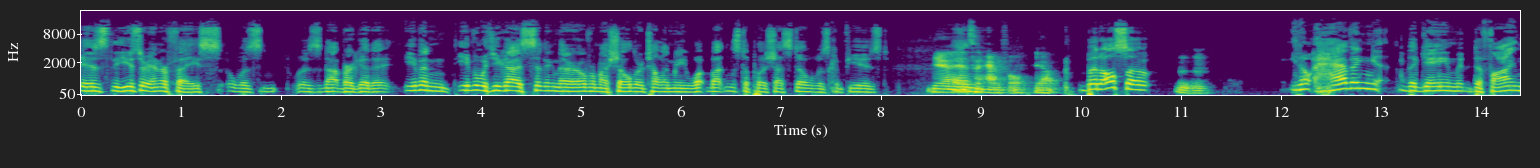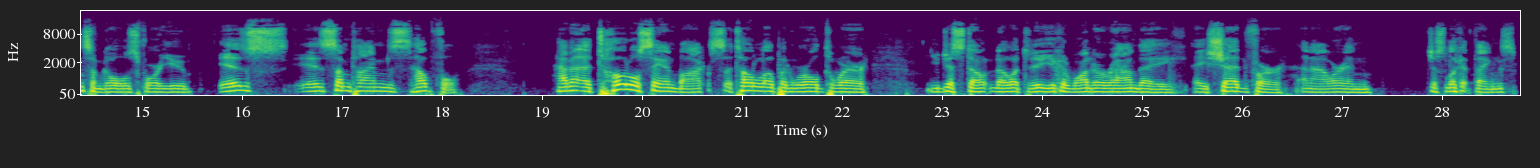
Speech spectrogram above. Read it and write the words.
is the user interface was was not very good. At, even even with you guys sitting there over my shoulder telling me what buttons to push, I still was confused. Yeah, it's a handful. Yeah. But also, you know, having the game define some goals for you is is sometimes helpful. Having a total sandbox, a total open world to where you just don't know what to do. You could wander around a, a shed for an hour and just look at things.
